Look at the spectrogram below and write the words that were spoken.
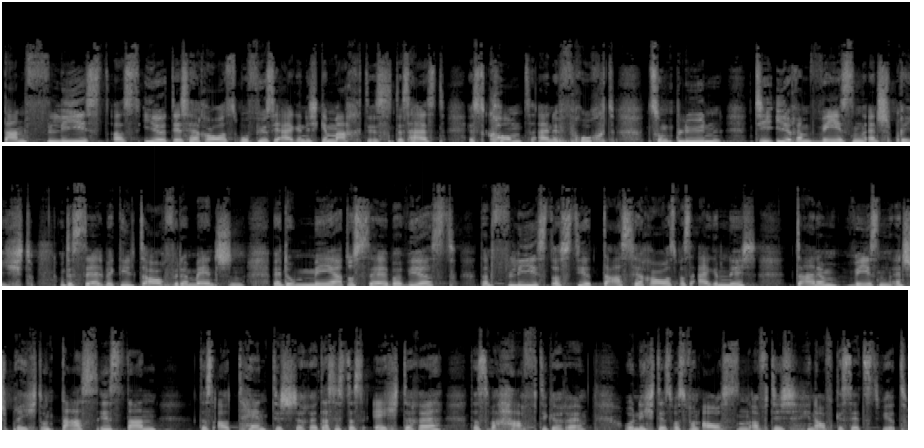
dann fließt aus ihr das heraus, wofür sie eigentlich gemacht ist. Das heißt, es kommt eine Frucht zum Blühen, die ihrem Wesen entspricht. Und dasselbe gilt auch für den Menschen. Wenn du mehr du selber wirst, dann fließt aus dir das heraus, was eigentlich deinem Wesen entspricht. Und das ist dann das Authentischere, das ist das Echtere, das Wahrhaftigere und nicht das, was von außen auf dich hinaufgesetzt wird.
